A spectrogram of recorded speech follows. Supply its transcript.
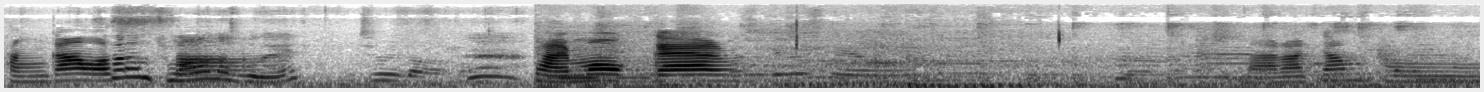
반가웠어. 사람 좋아하나 보네. 잘 먹을게. 마라 짬뽕.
